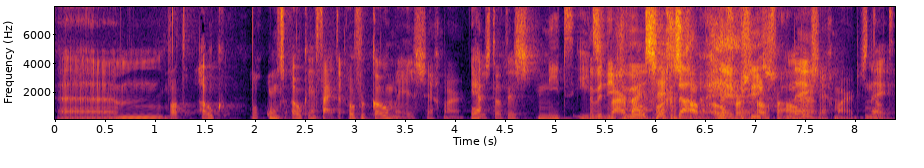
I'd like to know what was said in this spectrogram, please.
Ehm, Wat ook ons ook in feite overkomen is, zeg maar. Ja. Dus dat is niet iets niet waar wij zeggenschap. Nee, over, precies. over hadden, Nee. zeg maar. Dus nee, dat,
